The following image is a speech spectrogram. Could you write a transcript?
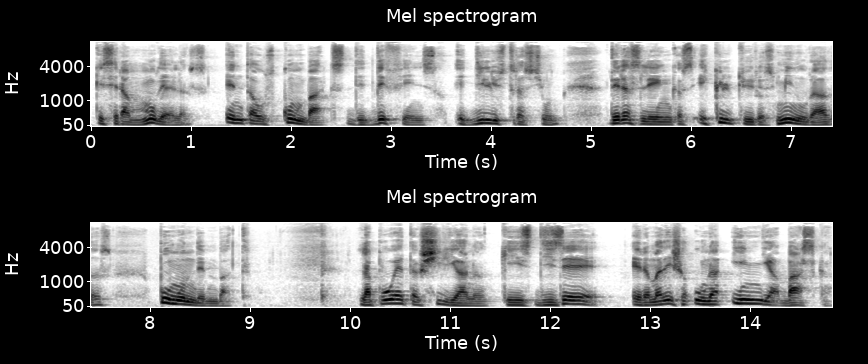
che saran modeles en taus combats de defensa e d'illustració de las lengas e cultures minoradas pu món d'embat. La poeta chiliana que es disè era mateixa una india basca,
